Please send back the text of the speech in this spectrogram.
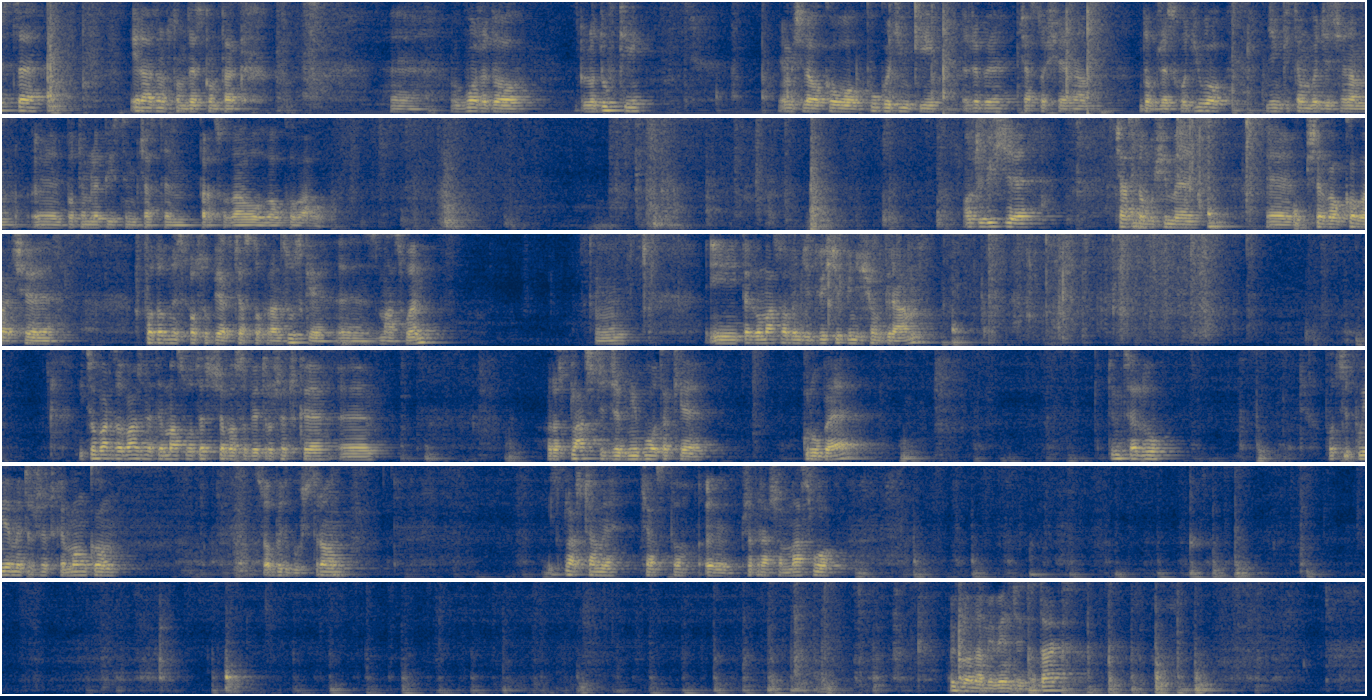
Desce i razem z tą deską tak e, włożę do lodówki. Ja myślę około pół godzinki, żeby ciasto się nam dobrze schodziło. Dzięki temu będzie się nam e, potem lepiej z tym ciastem pracowało, wałkowało. Oczywiście ciasto musimy e, przewałkować w podobny sposób jak ciasto francuskie e, z masłem. Mm. I tego masła będzie 250 gram. I co bardzo ważne, te masło też trzeba sobie troszeczkę e, rozplaszczyć, żeby nie było takie grube. W tym celu podsypujemy troszeczkę mąką z obydwu stron i splaszczamy ciasto, yy, przepraszam, masło. Wygląda mniej więcej to tak.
